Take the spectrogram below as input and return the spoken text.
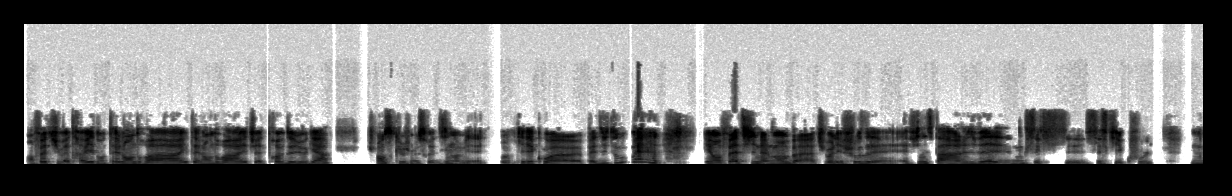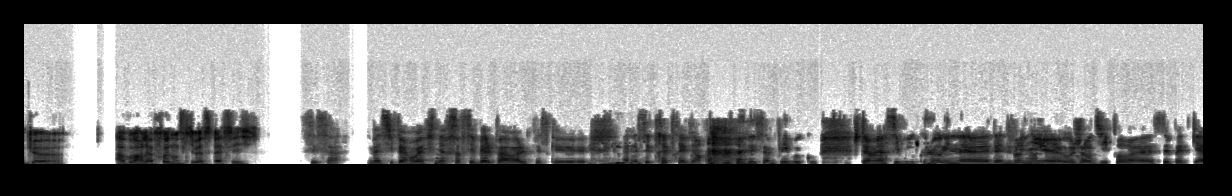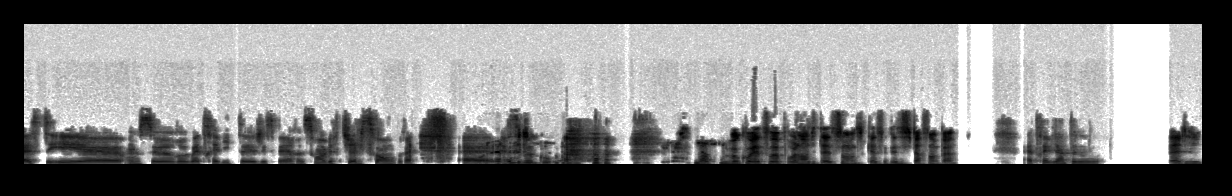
en fait tu vas travailler dans tel endroit et tel endroit et tu vas être prof de yoga. Je pense que je me serais dit non mais ok quoi, pas du tout. et en fait finalement bah tu vois les choses elles, finissent par arriver et donc c'est c'est ce qui est cool. Donc euh, avoir la foi dans ce qui va se passer. C'est ça. Bah super, on va finir sur ces belles paroles parce que euh, c'est très très bien et ça me plaît beaucoup. Je te remercie beaucoup Laurine euh, d'être venue euh, aujourd'hui pour ce podcast et on se revoit très vite, j'espère, soit en virtuel, soit en vrai. Merci beaucoup. merci beaucoup à toi pour l'invitation. En tout cas, c'était super sympa. À très bientôt. Salut.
